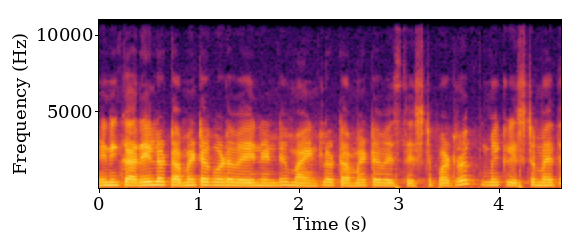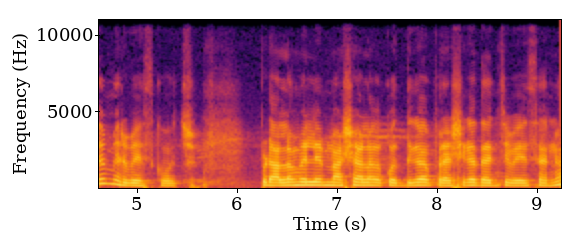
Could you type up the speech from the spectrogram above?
నేను ఈ కర్రీలో టమాటో కూడా వేయనండి. మా ఇంట్లో టమాటో వేస్తే ఇష్టపడరు. మీకు ఇష్టమైతే మీరు వేసుకోవచ్చు. ఇప్పుడు అల్లం వెల్లుల్లి మసాలా కొద్దిగా ఫ్రెష్గా దంచి వేసాను.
